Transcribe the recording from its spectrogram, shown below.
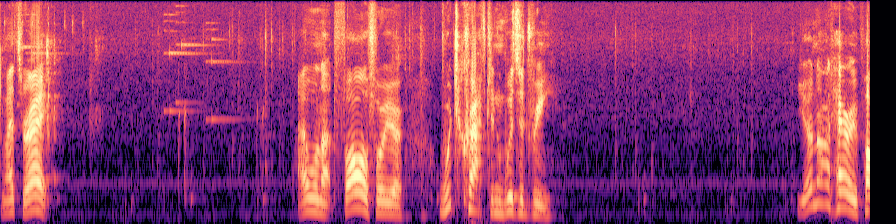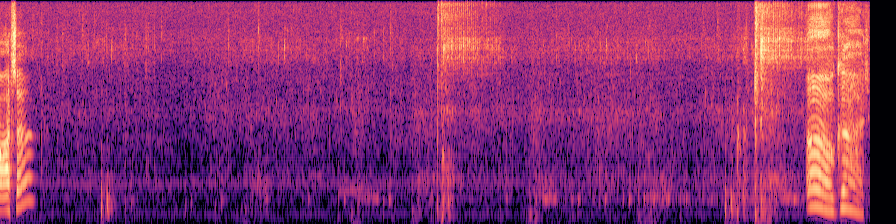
That's right. I will not fall for your witchcraft and wizardry. You're not Harry Potter. Oh, God.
